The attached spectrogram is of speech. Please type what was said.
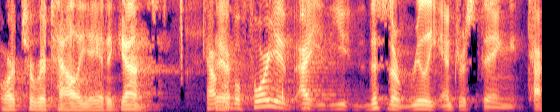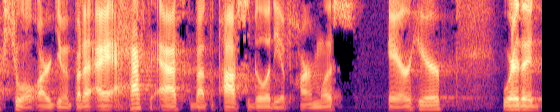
or to retaliate against. Counsel, before you, I, you, this is a really interesting textual argument, but I, I, have to ask about the possibility of harmless error here, where the,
